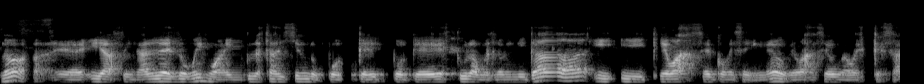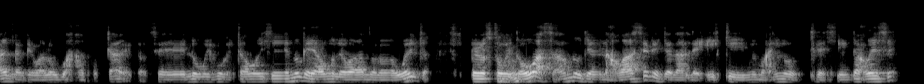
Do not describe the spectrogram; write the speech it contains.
¿No? Eh, y al final es lo mismo, ahí tú le estás diciendo por qué, por qué eres tú la persona indicada y, y, qué vas a hacer con ese dinero, qué vas a hacer una vez que salga, qué valor vas a aportar. Entonces es lo mismo que estamos diciendo que ya uno le va dando la vuelta, pero sobre todo basando que en las bases, que te las leíste, me imagino, 300 veces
